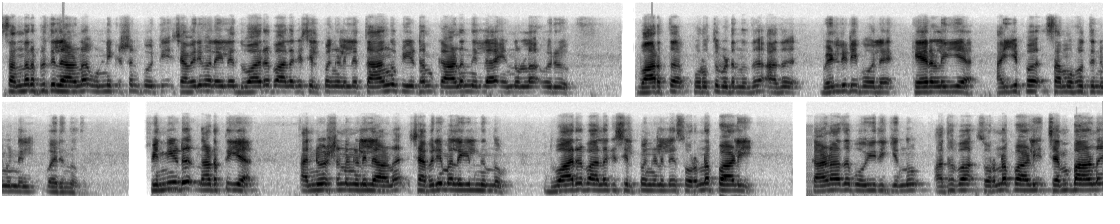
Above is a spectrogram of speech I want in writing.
സന്ദർഭത്തിലാണ് ഉണ്ണികൃഷ്ണൻ പോറ്റി ശബരിമലയിലെ ദ്വാരപാലക ശില്പങ്ങളിലെ താങ്ങുപീഠം കാണുന്നില്ല എന്നുള്ള ഒരു വാർത്ത പുറത്തുവിടുന്നത് അത് വെള്ളിടി പോലെ കേരളീയ അയ്യപ്പ സമൂഹത്തിന് മുന്നിൽ വരുന്നത്. പിന്നീട് നടത്തിയ അന്വേഷണങ്ങളിലാണ് ശബരിമലയിൽ നിന്നും ദ്വാരപാലക ശില്പങ്ങളിലെ സ്വർണപ്പാളി കാണാതെ പോയിരിക്കുന്നു. അഥവാ സ്വർണപ്പാളി ചെമ്പാണ്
